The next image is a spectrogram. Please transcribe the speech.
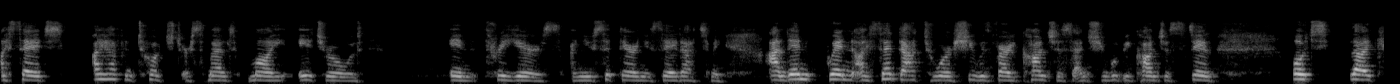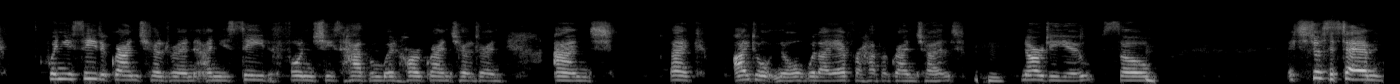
I said, I haven't touched or smelt my eight year old in three years and you sit there and you say that to me. And then when i said that to her she was very conscious and she would be conscious still. But like when you see the grandchildren and you see the fun she's having with her grandchildren and like i don't know will i ever have a grandchild? Mm-hmm. nor do you. So mm. it's just um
